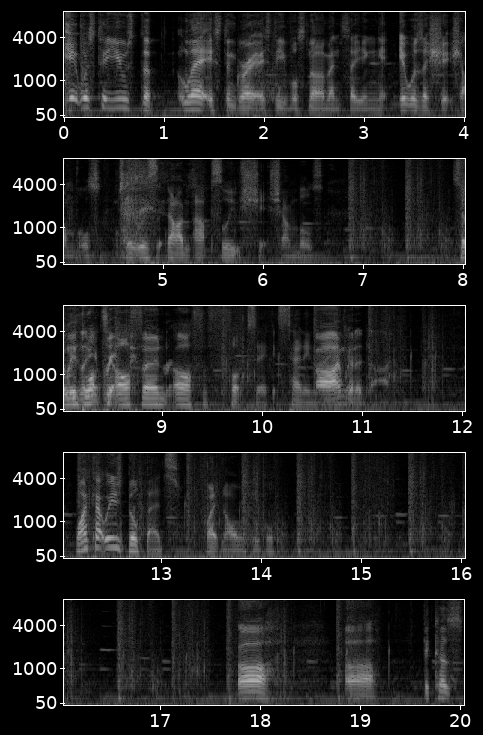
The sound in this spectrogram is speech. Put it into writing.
It was to use the latest and greatest evil snowman saying it, it was a shit shambles. It was an absolute shit shambles. So Please we blocked it off, please let me and oh, for fuck's sake, it's turning. Oh, I'm gonna die. Why can't we just build beds like normal people? Oh, oh, because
